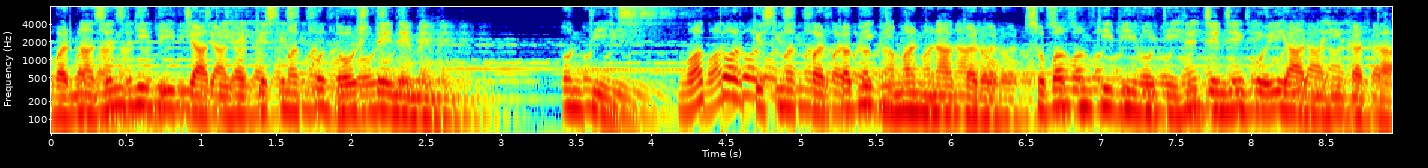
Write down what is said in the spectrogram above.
वरना ज़िंदगी बीत जाती है किस्मत को दोष देने में। उनतीस, वक्त और किस्मत पर कभी घमंड ना करो, सुबह उनकी भी होती है जिन्हें कोई याद नहीं करता।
